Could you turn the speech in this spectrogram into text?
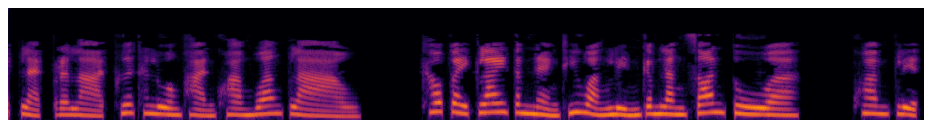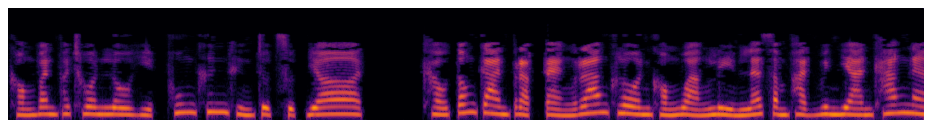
พแปลกประหลาดเพื่อทะลวงผ่านความว่างเปล่า เข้าไปใกล้ตำแหน่งที่หวังหลินกำลังซ่อนตัว ความเกลียดของบรรพชนโลหิตพุ่งขึ้นถึงจุดสุดยอด เขาต้องการปรับแต่งร่างโคลนของหวังหลินและสัมผัสวิญญาณข้างใน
